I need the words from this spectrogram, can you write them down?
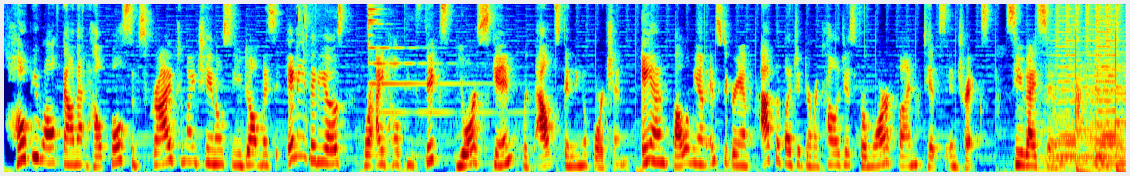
Hope you all found that helpful. Subscribe to my channel so you don't miss any videos where I help you fix your skin without spending a fortune. And follow me on Instagram at The Budget Dermatologist for more fun tips and tricks. See you guys soon.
